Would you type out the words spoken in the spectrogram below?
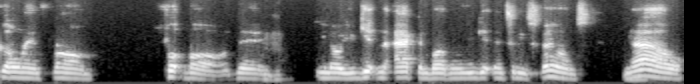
going from football, then mm-hmm. you know you get in the acting bug and you get into these films. Mm-hmm. Now,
